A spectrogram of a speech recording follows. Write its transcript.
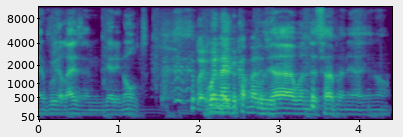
I realize I'm getting old. When, when they become managers. Yeah, when this happen, yeah, you know.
